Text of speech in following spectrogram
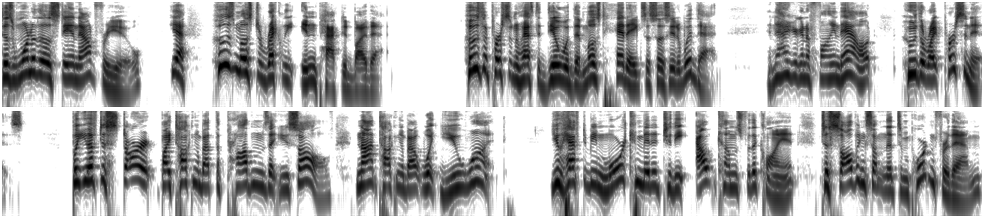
Does one of those stand out for you? Yeah. Who's most directly impacted by that? Who's the person who has to deal with the most headaches associated with that? And now you're going to find out who the right person is. But you have to start by talking about the problems that you solve, not talking about what you want. You have to be more committed to the outcomes for the client, to solving something that's important for them,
